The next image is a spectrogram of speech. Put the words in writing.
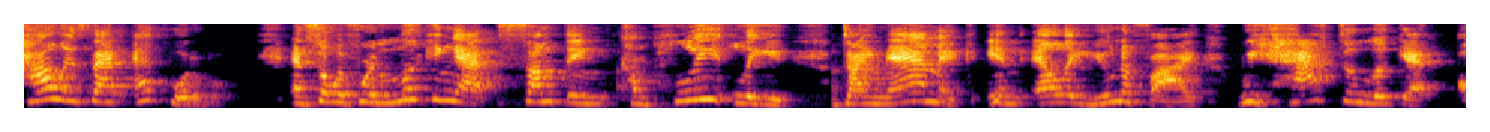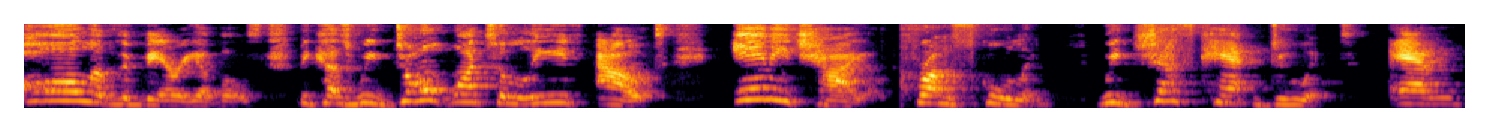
How is that equitable? And so if we're looking at something completely dynamic in LA Unify, we have to look at all of the variables because we don't want to leave out any child from schooling. We just can't do it. And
